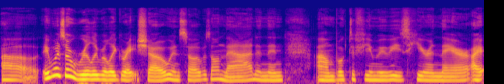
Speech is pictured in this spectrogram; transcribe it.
uh, it was a really, really great show, and so I was on that, and then um, booked a few movies here and there. I,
